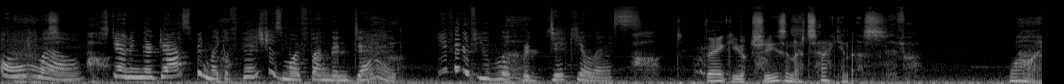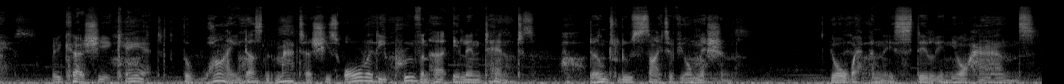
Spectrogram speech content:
Oh well, standing there gasping like a fish is more fun than dead. Even if you look ridiculous. Thank you. She isn't attacking us. Why? Because she can't. The why doesn't matter. She's already proven her ill intent. Don't lose sight of your mission. Your weapon is still in your hands.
